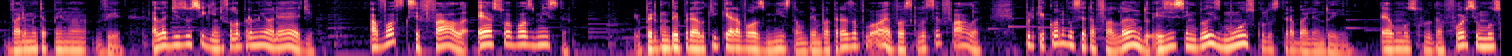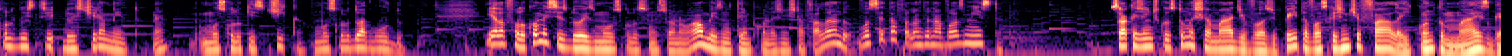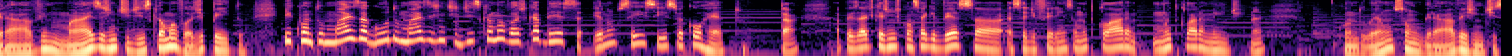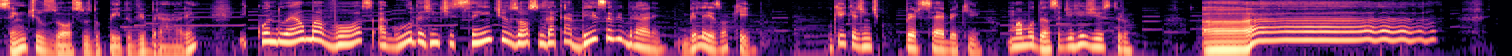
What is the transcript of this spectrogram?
Vale muito a pena ver. Ela diz o seguinte, falou para mim, olha Ed, a voz que você fala é a sua voz mista. Eu perguntei para ela o que era voz mista um tempo atrás. Ela falou: oh, é a voz que você fala. Porque quando você está falando, existem dois músculos trabalhando aí. É o músculo da força e o músculo do, do estiramento, né? O músculo que estica, o músculo do agudo. E ela falou: como esses dois músculos funcionam ao mesmo tempo quando a gente está falando, você está falando na voz mista. Só que a gente costuma chamar de voz de peito a voz que a gente fala, e quanto mais grave, mais a gente diz que é uma voz de peito. E quanto mais agudo, mais a gente diz que é uma voz de cabeça. Eu não sei se isso é correto, tá? Apesar de que a gente consegue ver essa, essa diferença muito, clara, muito claramente, né? Quando é um som grave, a gente sente os ossos do peito vibrarem, e quando é uma voz aguda, a gente sente os ossos da cabeça vibrarem. Beleza, ok. O que, que a gente percebe aqui? Uma mudança de registro. Ah,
